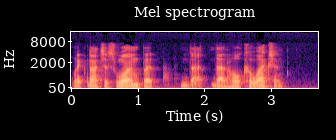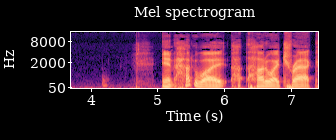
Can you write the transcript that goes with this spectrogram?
like not just one, but that that whole collection. And how do I how do I track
